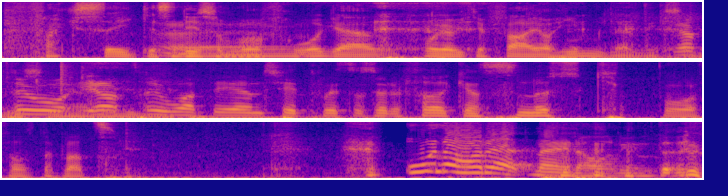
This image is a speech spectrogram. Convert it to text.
Fuck sake, alltså det är som att Eh. fråga, fråga vilken färg har himlen liksom. Jag tror, jag tror att det är en shit twist och så är det Fröken Snusk på första plats. Ola har rätt! Nej, det har han inte.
